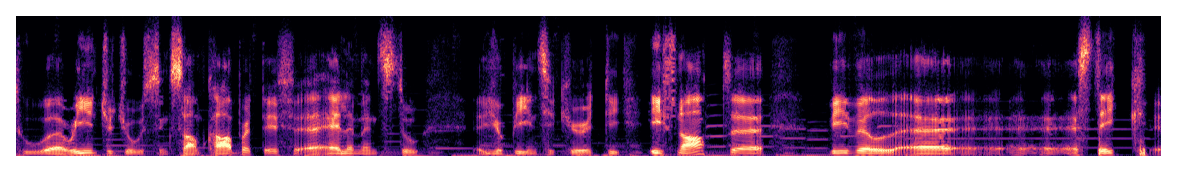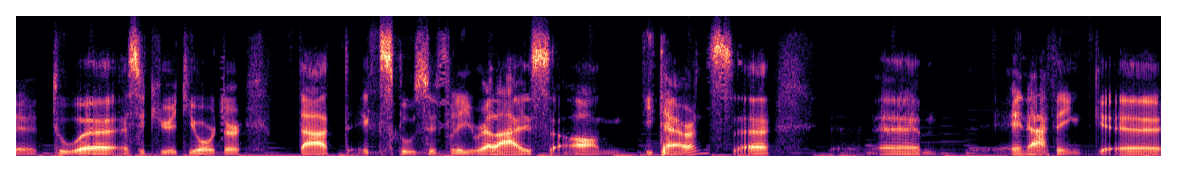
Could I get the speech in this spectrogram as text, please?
to uh, reintroducing some cooperative uh, elements to European security. If not, uh, we will stick to a, security order that exclusively relies on deterrence. Um, and I think uh,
